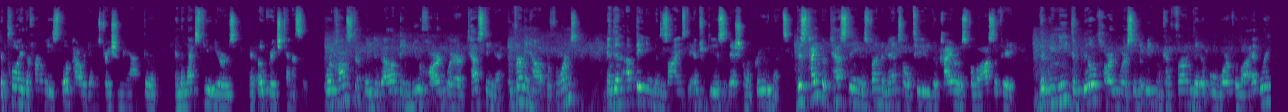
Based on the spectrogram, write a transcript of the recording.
deploy the Hermes low power demonstration reactor in the next few years in Oak Ridge, Tennessee. We're constantly developing new hardware, testing it, confirming how it performs, and then updating the designs to introduce additional improvements. This type of testing is fundamental to the Kairos philosophy that we need to build hardware so that we can confirm that it will work reliably.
